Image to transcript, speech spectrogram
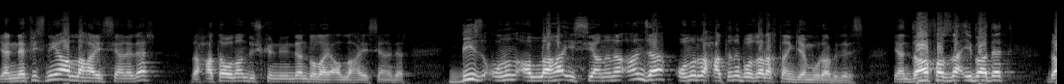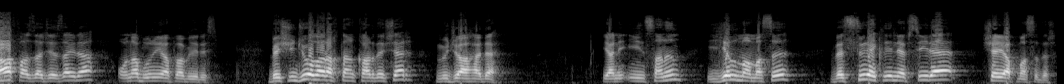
Yani nefis niye Allah'a isyan eder? Rahata olan düşkünlüğünden dolayı Allah'a isyan eder. Biz onun Allah'a isyanına ancak onun rahatını bozaraktan gem vurabiliriz. Yani daha fazla ibadet, daha fazla cezayla ona bunu yapabiliriz. Beşinci olaraktan kardeşler mücahede. Yani insanın yılmaması ve sürekli nefsiyle şey yapmasıdır.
